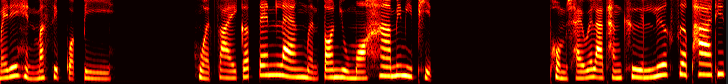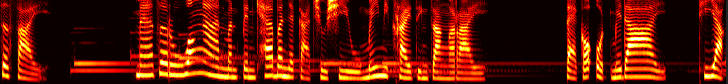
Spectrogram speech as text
ไม่ได้เห็นมาสิบกว่าปี หัวใจก็เต้นแรงเหมือนตอนอยู่ม .5 ไม่มีผิด ผมใช้เวลาทั้งคืนเลือกเสื้อผ้าที่จะใส่ แม้จะรู้ว่างานมันเป็นแค่บรรยากาศชิวๆไม่มีใครจริงจังอะไร แต่ก็อดไม่ได้ ที่อยาก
